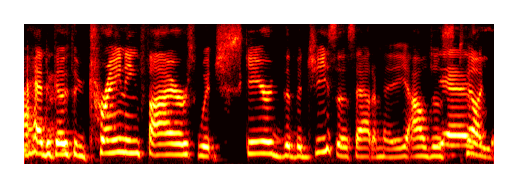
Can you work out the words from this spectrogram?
I had to go through training fires, which scared the bejesus out of me. I'll just yes. tell you.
